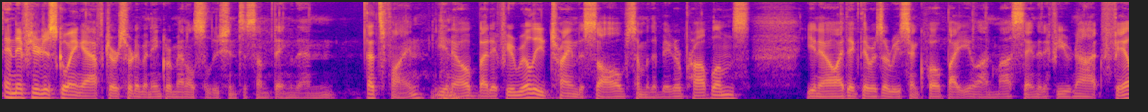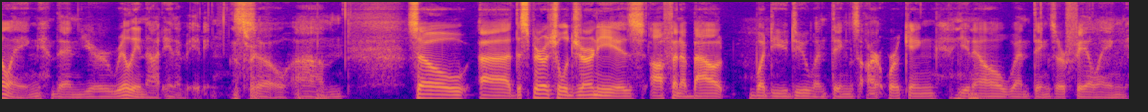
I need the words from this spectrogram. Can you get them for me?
and if you're just going after sort of an incremental solution to something then that's fine you know but if you're really trying to solve some of the bigger problems you know i think there was a recent quote by elon musk saying that if you're not failing then you're really not innovating. So um, so uh, the spiritual journey is often about what do you do when things aren't working, you know, when things are failing,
